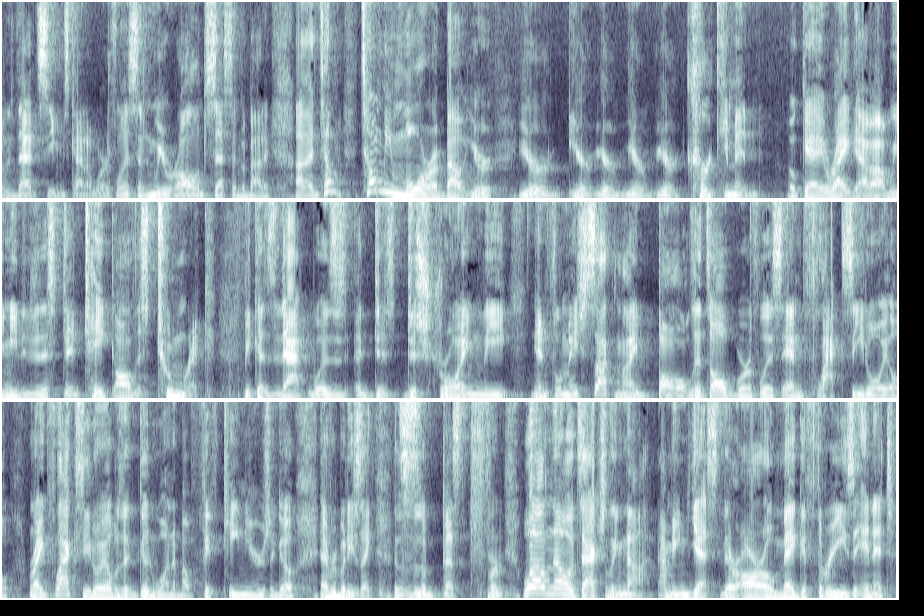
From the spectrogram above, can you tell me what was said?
that, that seems kind of worthless. And we were all obsessive about it. Uh, tell, tell me more about your, your, your, your, your, your curcumin, okay? Right? We needed to take all this turmeric because that was uh, just destroying the inflammation. Suck my balls. It's all worthless. And flaxseed oil, right? Flaxseed oil was a good one about 15 years ago. Everybody's like, this is the best for. Well, no, it's actually not. I mean, yes, there are omega 3s in it.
